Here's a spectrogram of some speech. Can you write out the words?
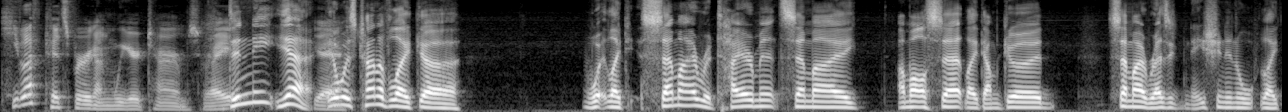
He left Pittsburgh on weird terms, right? Didn't he? Yeah. Yeah. It was kind of like uh what like semi retirement, semi I'm all set, like I'm good semi resignation in a like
